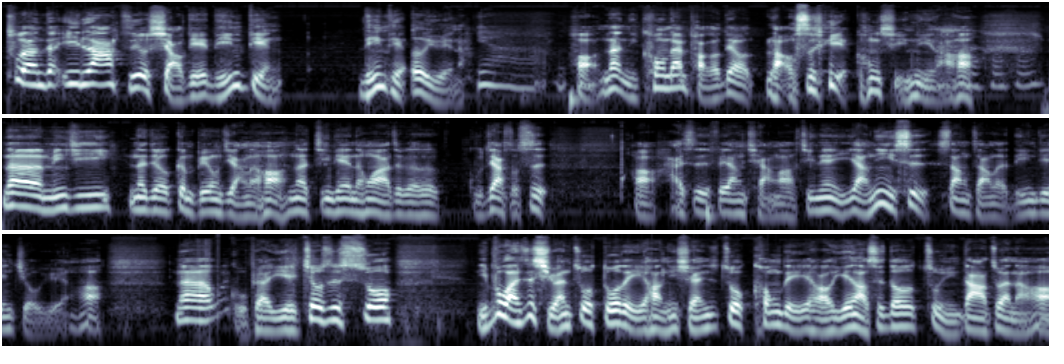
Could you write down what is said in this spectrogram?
突然的一拉只有小跌零点零点二元啊。呀，好，那你空单跑得掉，老师也恭喜你了哈。那明基那就更不用讲了哈。那今天的话，这个股价走势，好还是非常强啊。今天一样逆势上涨了零点九元哈。那股票也就是说，你不管是喜欢做多的也好，你喜欢做空的也好，严老师都祝你大赚了哈。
